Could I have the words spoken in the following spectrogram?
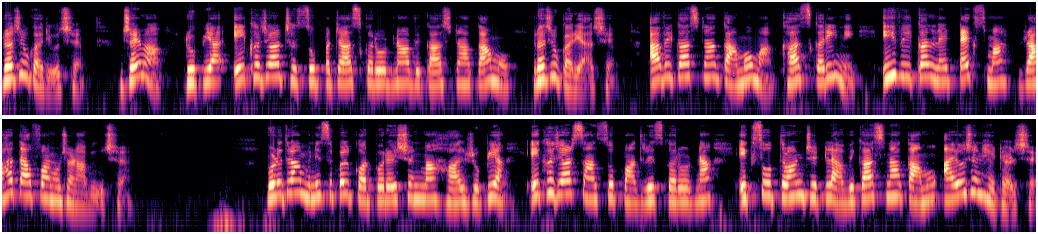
રજૂ કર્યું છે, જેમાં રૂપિયા એક હજાર છસો પચાસ કરોડના વિકાસના કામો રજૂ કર્યા છે. આ વિકાસના કામોમાં ખાસ કરીને ઈ વ્હીકલને ટેક્સમાં રાહત આપવાનું જણાવ્યું છે. વડોદરા મ્યુનિસિપલ કોર્પોરેશનમાં હાલ રૂપિયા એક હજાર સાતસો પાંત્રીસ કરોડના એકસો ત્રણ જેટલા વિકાસના કામો આયોજન હેઠળ છે.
